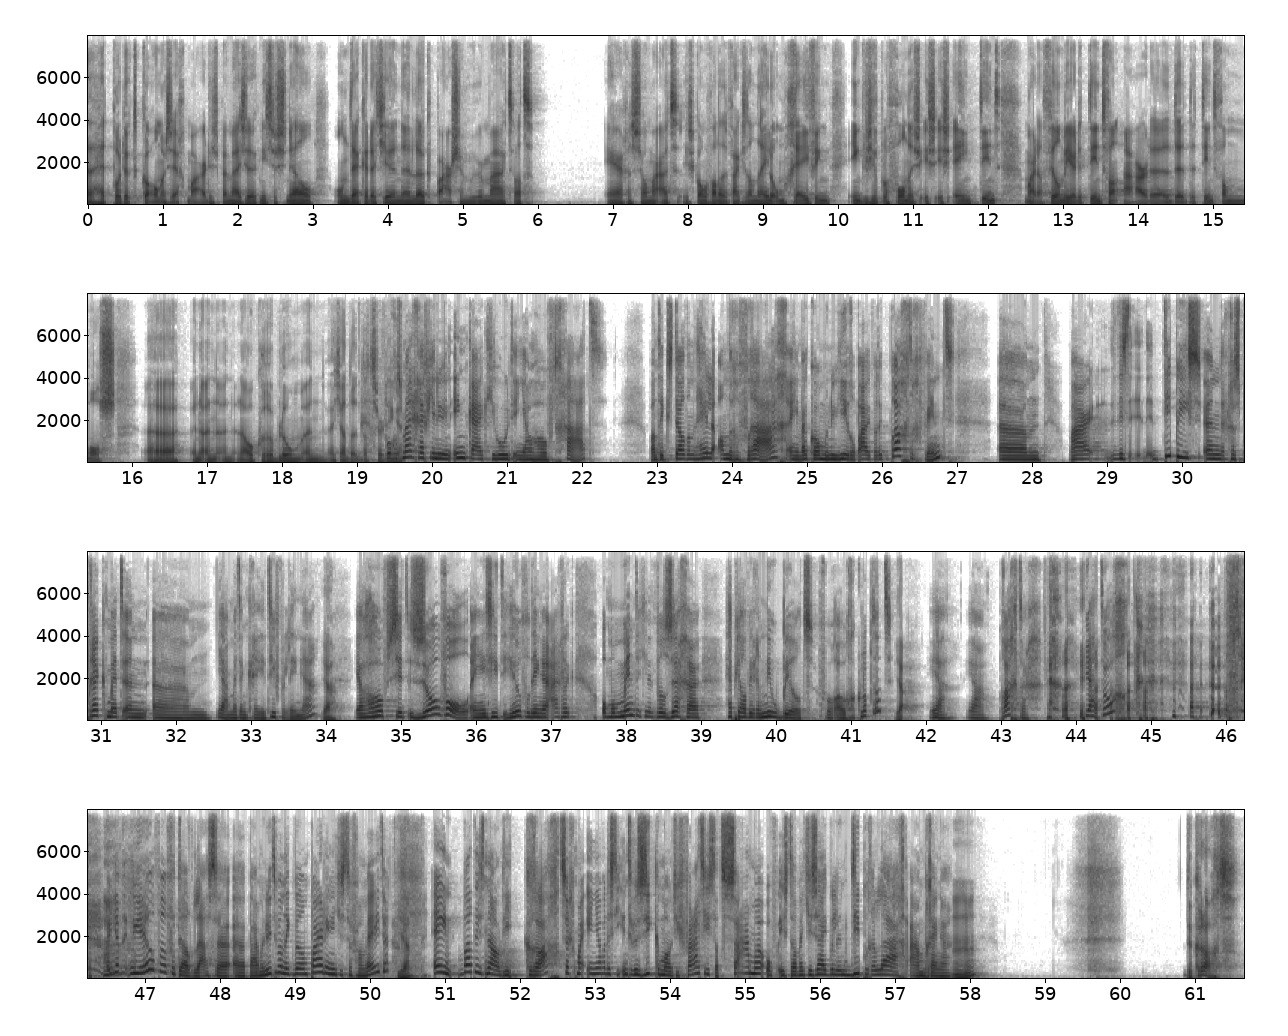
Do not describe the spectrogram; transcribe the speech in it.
het product komen, zeg maar. Dus bij mij zul ik niet zo snel ontdekken dat je een, een leuke paarse muur maakt, wat ergens zomaar uit is komen vallen. Vaak is dan de hele omgeving, inclusief het plafond, is, is, is één tint. Maar dan veel meer de tint van aarde, de, de tint van mos. Uh, een, een, een, een okere bloem, een, weet je, dat, dat soort Volgens mij geef je nu een inkijkje hoe het in jouw hoofd gaat. Want ik stel dan een hele andere vraag. En wij komen nu hierop uit wat ik prachtig vind. Um, Maar het is typisch een gesprek met een, ehm, ja, met een creatieveling. Hè? Ja. Je hoofd zit zo vol en je ziet heel veel dingen. Eigenlijk op het moment dat je het wil zeggen, heb je alweer een nieuw beeld voor ogen. Klopt dat? Ja. Ja, ja, prachtig. ja, toch? Maar je hebt nu heel veel verteld de laatste eh, paar minuten, want ik wil een paar dingetjes ervan weten. Ja. Eén, wat is nou die kracht, zeg maar, in jou? Wat is die intrinsieke motivatie? Is dat samen of is dat, want je zei ik wil een diepere laag aanbrengen. Mhm. De kracht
